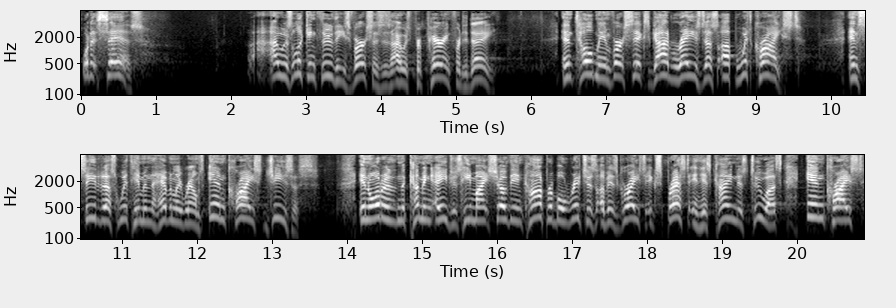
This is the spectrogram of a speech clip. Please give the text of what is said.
what it says. I was looking through these verses as I was preparing for today, and it told me in verse 6 God raised us up with Christ and seated us with him in the heavenly realms in Christ Jesus in order that in the coming ages he might show the incomparable riches of his grace expressed in his kindness to us in Christ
